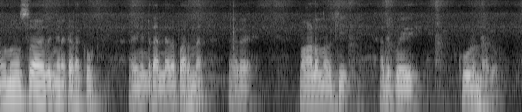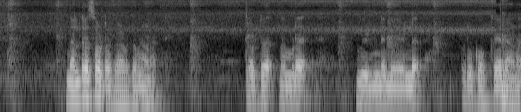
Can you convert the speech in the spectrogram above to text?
മൂന്ന് ദിവസം ഇങ്ങനെ കിടക്കും. അത് തന്നെ അത് പറന്ന് വേറെ വാളം നോക്കി അത് പോയി കൂടുണ്ടാക്കും. നല്ല രസമാട്ടോ കിടക്കുന്ന കാണാൻ. തൊട്ട് നമ്മുടെ വീടിന്റെ മുകളിൽ ഒരു കൊക്കയിലാണ്.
